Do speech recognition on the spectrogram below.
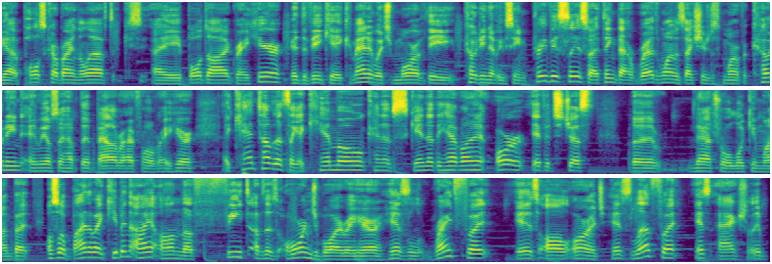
We have a Pulse Carbine on the left, a Bulldog right here. We have the VK Commander, which more of the coating that we've seen previously. So I think that red one was actually just more of a coating. And we also have the Battle Rifle right here. I can't tell if that's like a camo kind of skin that they have on it or if it's just the natural looking one. But also, by the way, keep an eye on the feet of this orange boy right here. His right foot is all orange. His left foot is actually,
